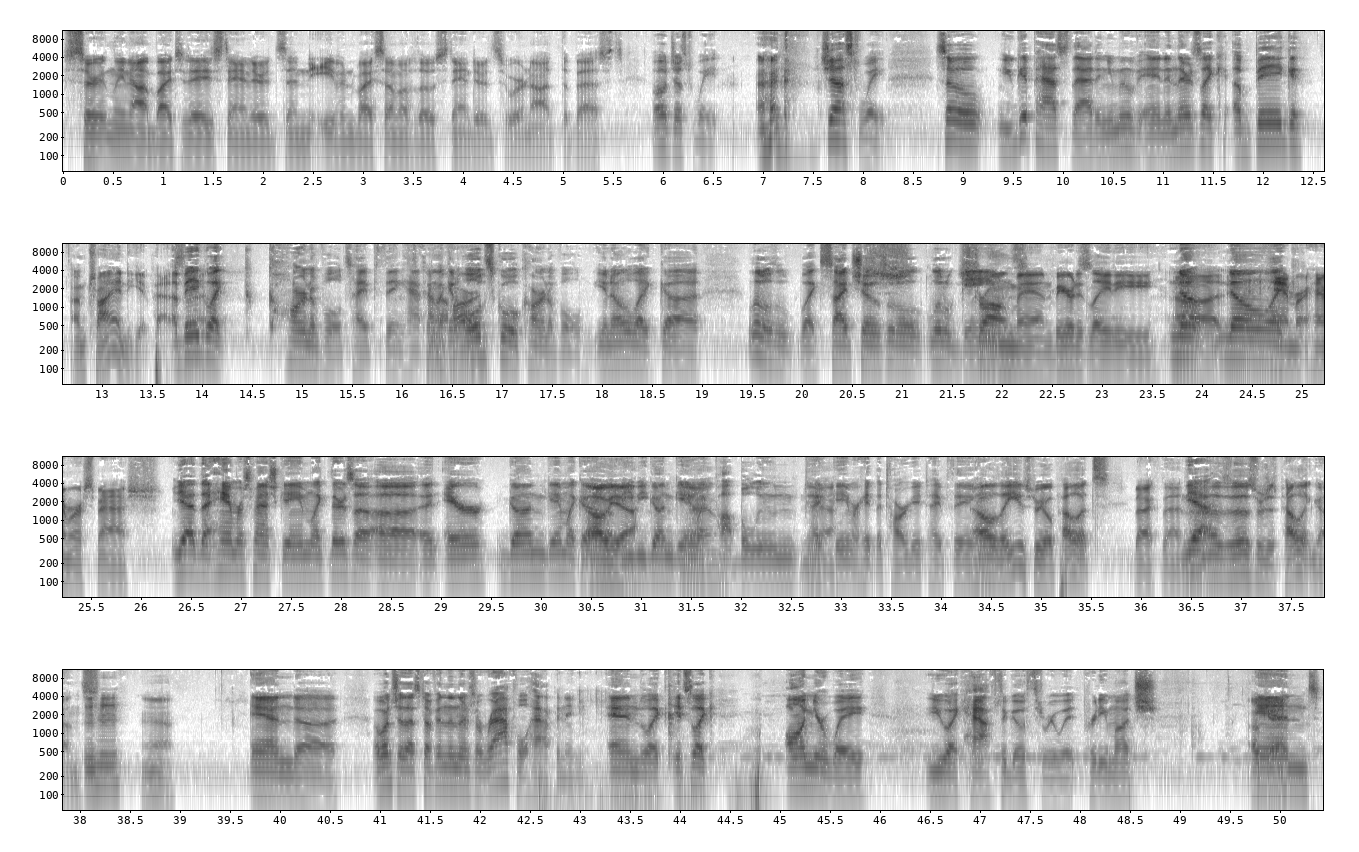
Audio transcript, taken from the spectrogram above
certainly not by today's standards, and even by some of those standards, were not the best. Oh, just wait. just wait. So you get past that and you move in, and there's like a big, I'm trying to get past a big that. like carnival type thing happening, like an old school carnival. You know, like uh, little like sideshows, little little games. strong man, bearded lady. No, uh, no, like- hammer hammer smash. Yeah, the hammer smash game. Like there's a uh, an air gun game, like a, Oh, a yeah. BB gun game, Yeah. like pop balloon type Yeah. game, or hit the target type thing. Oh, they used real pellets back then. Yeah. those, those were just pellet guns. hmm Yeah. and uh, a bunch of that stuff. And then there's a raffle happening, and like it's like on your way, you like have to go through it pretty much. Okay. And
